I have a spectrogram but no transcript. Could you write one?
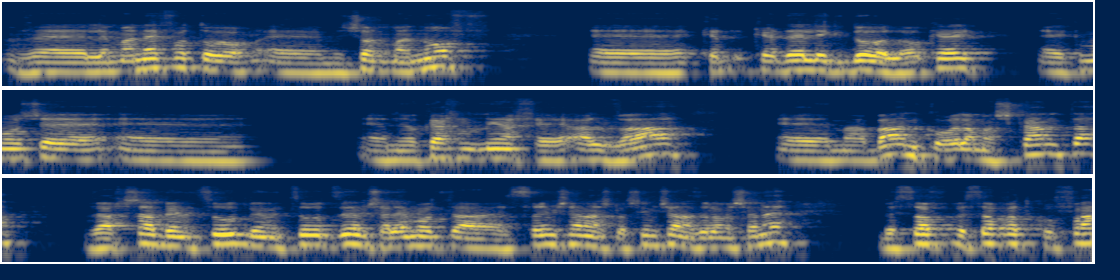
ולמנף אותו מלשון מנוף כדי לגדול, אוקיי? כמו שאני לוקח נניח הלוואה אה, מהבנק, קורא לה משכנתה, ועכשיו באמצעות, באמצעות זה משלם אותה 20 שנה, 30 שנה, זה לא משנה, בסוף, בסוף התקופה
